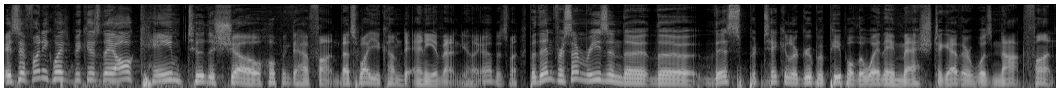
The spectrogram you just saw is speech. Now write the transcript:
It's a funny question because they all came to the show hoping to have fun. That's why you come to any event. You're like, oh, it's fun. But then for some reason, the the this particular group of people, the way they meshed together was not fun.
